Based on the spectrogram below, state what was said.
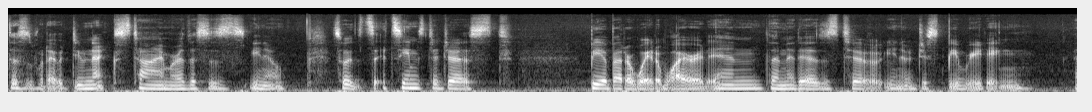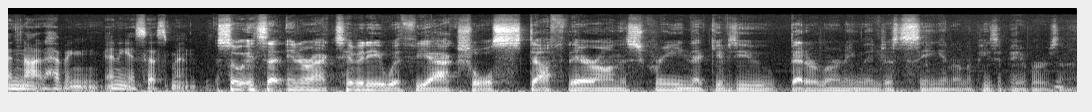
this is what I would do next time, or this is, you know, so it's, it seems to just be a better way to wire it in than it is to, you know, just be reading and not having any assessment. So it's that interactivity with the actual stuff there on the screen that gives you better learning than just seeing it on a piece of paper or something.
